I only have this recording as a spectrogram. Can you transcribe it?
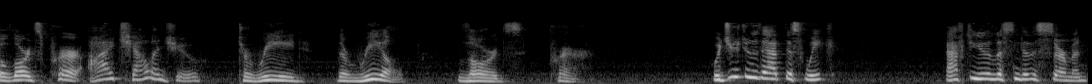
the Lord's Prayer, I challenge you to read the real Lord's prayer. Would you do that this week? After you listen to this sermon,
